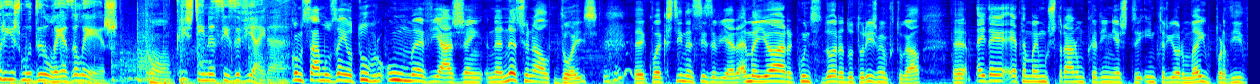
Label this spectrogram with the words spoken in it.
Turismo de Les a Les, com Cristina Cisa Vieira. Começámos em outubro uma viagem na Nacional 2 eh, com a Cristina Cisa Vieira, a maior conhecedora do turismo em Portugal. Eh, A ideia é também mostrar um bocadinho este interior meio perdido.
